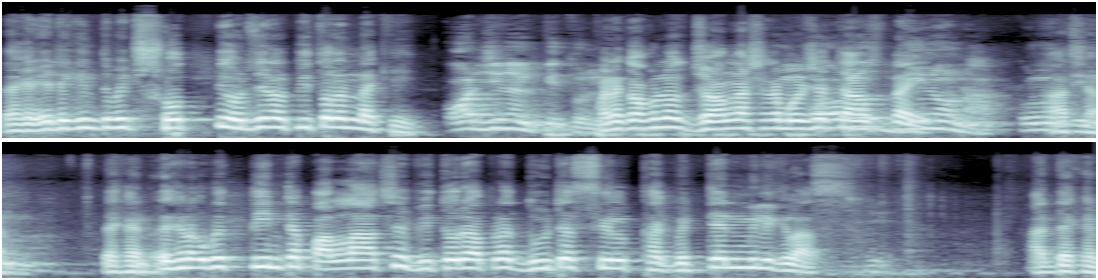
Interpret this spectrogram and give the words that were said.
দেখেন এটা কিন্তু সত্যি অরিজিনাল পিতলের নাকি? অরিজিনাল পিতল। মানে কখনো জং আসার মরিচের চান্স নাই? আচ্ছা। দেখেন এখানে উপরে তিনটা পাল্লা আছে ভিতরে আপনার দুইটা সিল্ক থাকবে টেন মিলি গ্লাস আর দেখেন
